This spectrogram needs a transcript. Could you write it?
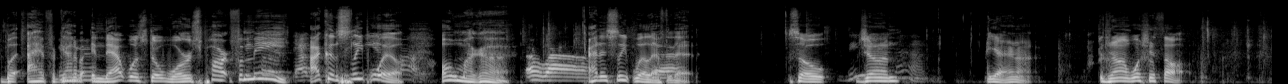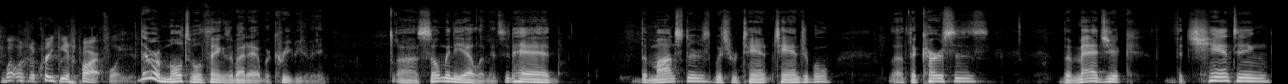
but I had forgot about, and mm. that was the worst part for me. Because that was I couldn't sleep well. part. Oh my god, Oh wow. I didn't sleep well after that. So, John, yeah, or not, John, what's your thought? What was the creepiest part for you? There were multiple things about it that were creepy to me. Uh, so many elements. It had the monsters, which were tan- tangible, uh, the curses, the magic, the chanting.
